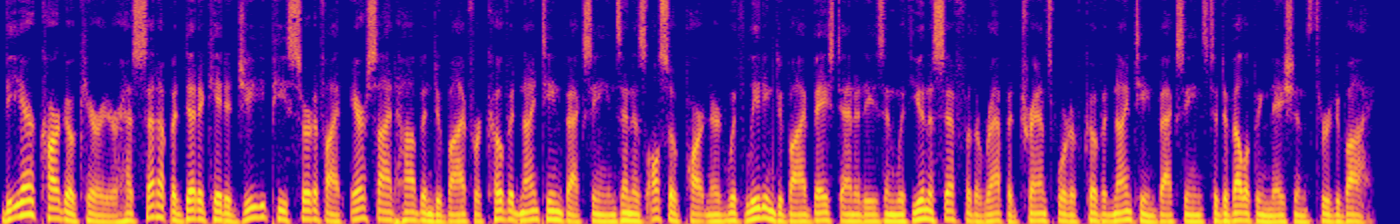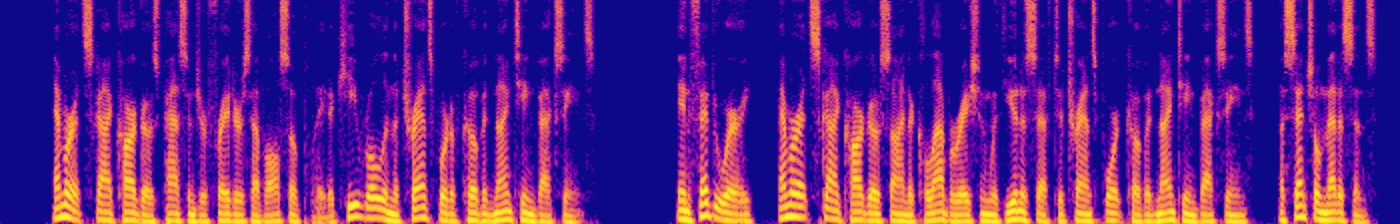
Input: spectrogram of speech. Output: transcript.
The air cargo carrier has set up a dedicated GDP certified airside hub in Dubai for COVID 19 vaccines and has also partnered with leading Dubai based entities and with UNICEF for the rapid transport of COVID 19 vaccines to developing nations through Dubai. Emirates Sky Cargo's passenger freighters have also played a key role in the transport of COVID 19 vaccines. In February, Emirates Sky Cargo signed a collaboration with UNICEF to transport COVID 19 vaccines, essential medicines,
